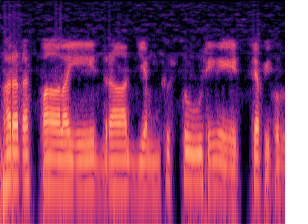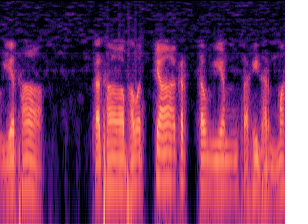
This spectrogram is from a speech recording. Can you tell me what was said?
भरतः पालयेद्राज्यम् शुश्रूषेच्च पितुर्यथा तथा भवत्या कर्तव्यम् स हि धर्मः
